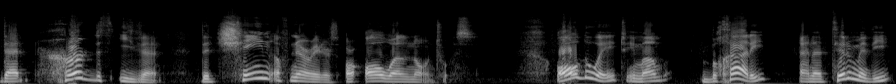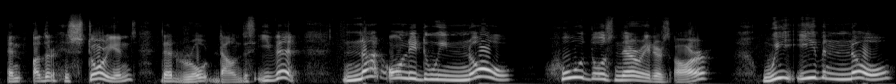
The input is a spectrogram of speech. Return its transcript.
that heard this event, the chain of narrators are all well known to us. All the way to Imam Bukhari, and a Tirmidhi and other historians that wrote down this event. Not only do we know who those narrators are, we even know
